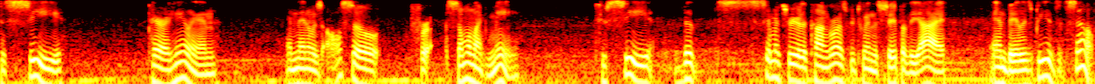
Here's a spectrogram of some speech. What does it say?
to see perihelion, and then it was also for someone like me to see the symmetry or the congruence between the shape of the eye and Baily's beads itself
